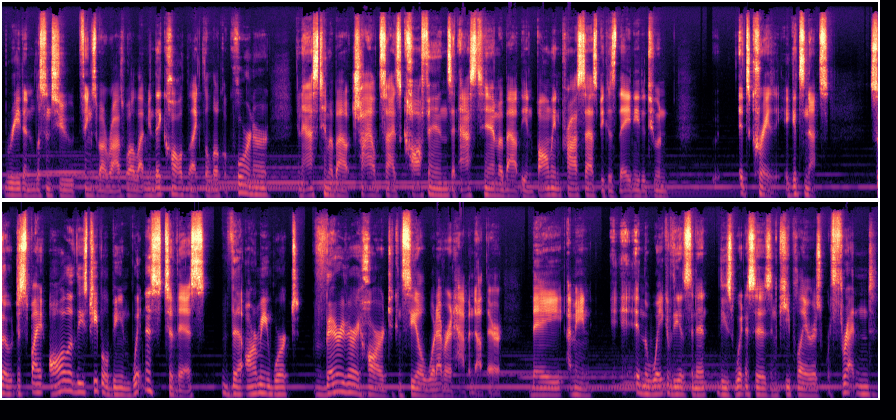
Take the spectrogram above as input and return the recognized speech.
read and listen to things about Roswell. I mean, they called like the local coroner and asked him about child sized coffins and asked him about the embalming process because they needed to. En- it's crazy. It gets nuts. So, despite all of these people being witness to this, the army worked very, very hard to conceal whatever had happened out there. They, I mean, in the wake of the incident, these witnesses and key players were threatened,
